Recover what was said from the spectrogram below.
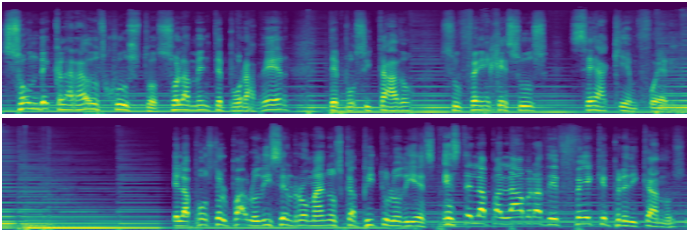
son declarados justos solamente por haber depositado su fe en Jesús, sea quien fuere. El apóstol Pablo dice en Romanos capítulo 10, esta es la palabra de fe que predicamos,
